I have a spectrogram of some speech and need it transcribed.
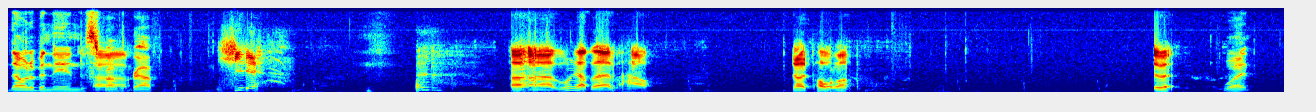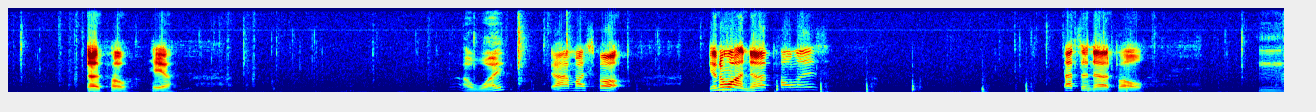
That would have been the end of survival Um, craft. Yeah. uh, we're only up there, but how? Nerd pole up. Do it. What? Nerd pole. Here. A what? Get out of my spot. You know what a nerd pole is? That's a nerd pole. Mm.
